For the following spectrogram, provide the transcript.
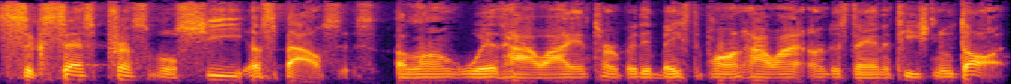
success principles she espouses, along with how I interpret it based upon how I understand and teach new thought.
